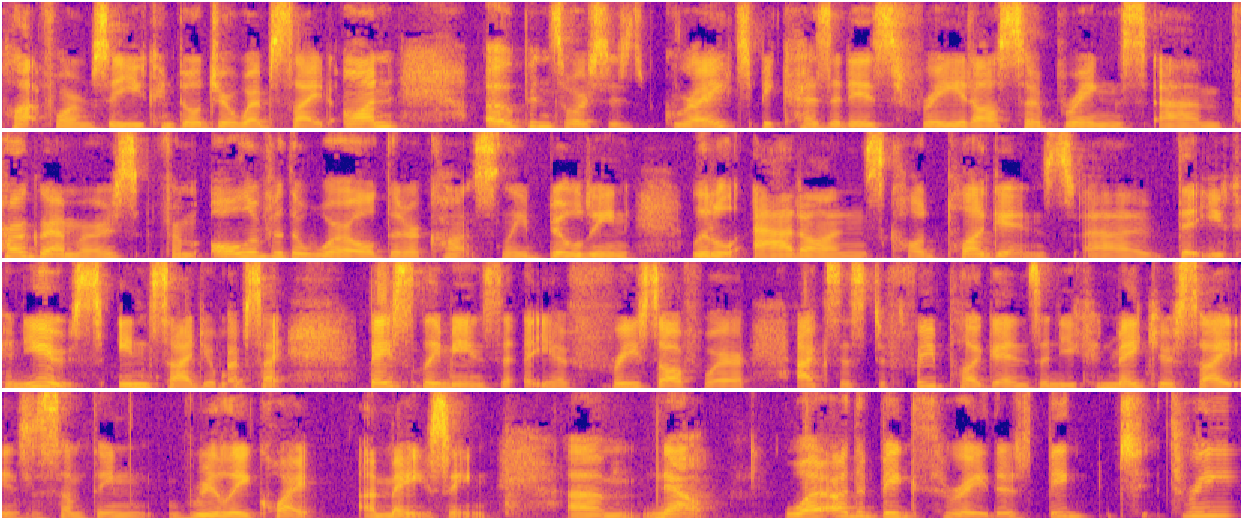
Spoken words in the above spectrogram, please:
platforms that you can build your website on. Open source is great because it is free. It also brings um, programmers from all over the world that are constantly building little add-ons called plugins uh, that you can use inside your website. Basically means that you have free software, access to free plugins, and you can make your site into something really quite amazing. Um, now, what are the big three? There's big t- three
